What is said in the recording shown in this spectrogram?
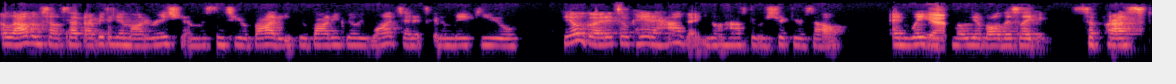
allow themselves to have everything in moderation and listen to your body. If your body really wants it it's going to make you feel good. It's okay to have it. You don't have to restrict yourself and wait yeah. until you have all this like suppressed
